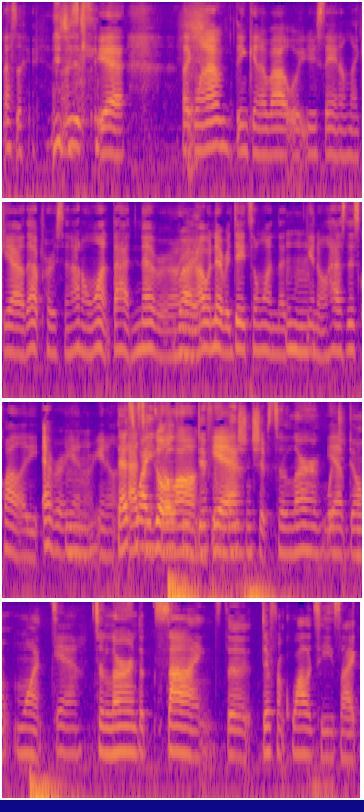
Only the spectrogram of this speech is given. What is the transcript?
that's okay. Just I'm just- yeah, like when I'm thinking about what you're saying, I'm like, yeah, that person, I don't want that. Never. I, mean, Right. I would never date someone that Mhm. you know has this quality ever again, or you know, That's as why you you go, go, along. through different yeah, relationships to learn what Yep. you don't want. yeah, To learn the signs, the different qualities. Like,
